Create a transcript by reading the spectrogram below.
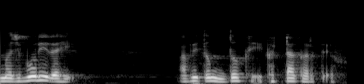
मजबूरी रही। अभी तुम दुख इकट्ठा करते हो।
